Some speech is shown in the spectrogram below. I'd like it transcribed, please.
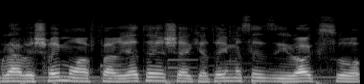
روش های موفقیت شرکت های مثل زیراکس و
